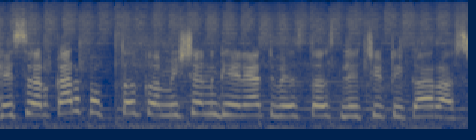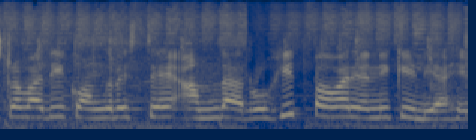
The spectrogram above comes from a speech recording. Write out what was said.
हे सरकार फक्त कमिशन घेण्यात व्यस्त असल्याची टीका राष्ट्रवादी काँग्रेसचे आमदार रोहित पवार यांनी केली आहे.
